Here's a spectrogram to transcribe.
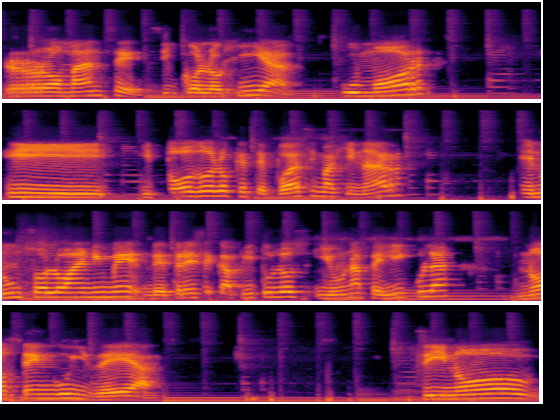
Romance, psicología, humor y, todo lo que te puedas imaginar en un solo anime de 13 capítulos y una película, no tengo idea. Si no,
